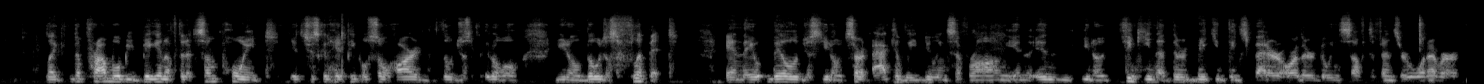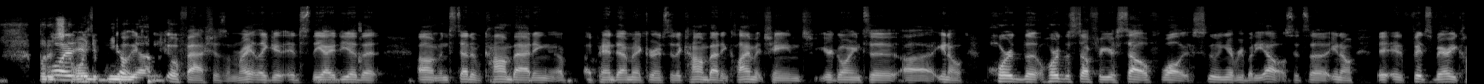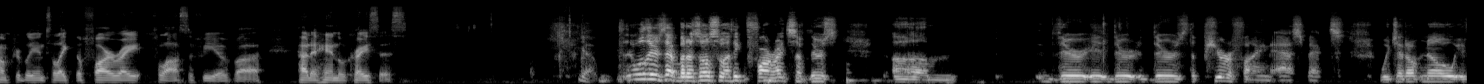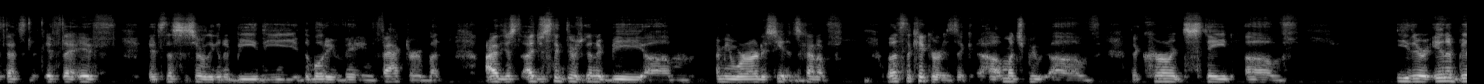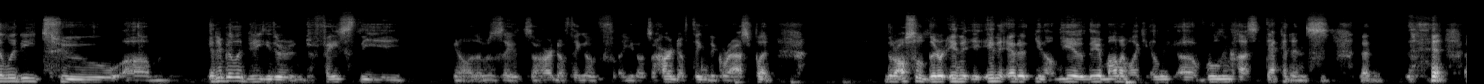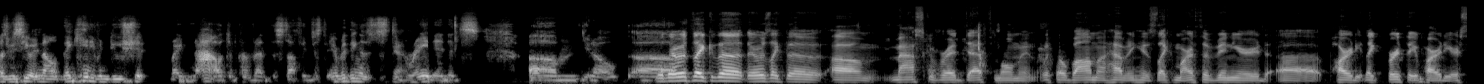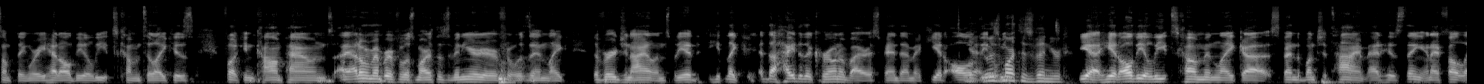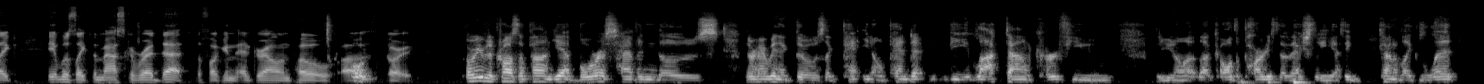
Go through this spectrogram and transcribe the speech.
like the problem will be big enough that at some point it's just going to hit people so hard that they'll just it'll you know they'll just flip it and they they'll just you know start actively doing stuff wrong in in you know thinking that they're making things better or they're doing self defense or whatever. But it's Well, going to be eco, um, eco-fascism, right? Like it, it's the idea that um, instead of combating a, a pandemic or instead of combating climate change, you're going to, uh, you know, hoard the hoard the stuff for yourself while excluding everybody else. It's a, you know, it, it fits very comfortably into like the far right philosophy of uh, how to handle crisis. Yeah. well there's that but it's also i think far right stuff there's um there there there's the purifying aspects which i don't know if that's if that if it's necessarily going to be the the motivating factor but i just i just think there's going to be um i mean we're already seeing it's kind of well that's the kicker is like how much of the current state of either inability to um inability to either to face the you know, I was say it's a hard enough thing of you know, it's a hard enough thing to grasp, but they're also they're in in, you know the the amount of like uh, ruling class decadence that as we see right now they can't even do shit right now to prevent the stuff. It just everything is just degraded. It's um you know uh, well, there was like the there was like the um, Masque of Red Death moment with Obama having his like Martha Vineyard uh, party, like birthday party or something, where he had all the elites come to like his fucking compounds. I, I don't remember if it was Martha's Vineyard or if it was in like the Virgin Islands, but he had he like at the height of the coronavirus pandemic, he had all Yeah, of the it was elites- Martha's Vineyard. Yeah, he had all the elites come and like uh, spend a bunch of time at his thing, and I felt like it was like the Masque of Red Death, the fucking Edgar Allan Poe uh, Oh. story. or even across the pond, yeah, Boris having those, they're having like those like pan, you know, pandemic, the lockdown curfew, you know, like all the parties that actually I think kind of like led,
